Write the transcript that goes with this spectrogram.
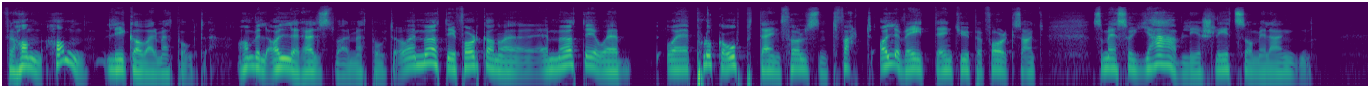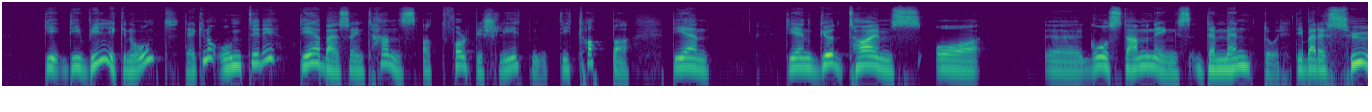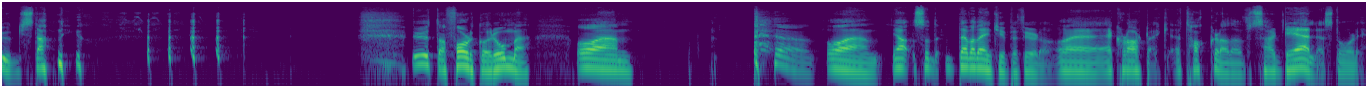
For han, han liker å være midtpunktet. Han vil aller helst være midtpunktet. Og jeg møter de folkene, og jeg, jeg møter de, og jeg, og jeg plukker opp den følelsen tvert. Alle vet den type folk, sant, som er så jævlig slitsomme i lengden. De, de, vil ikke noe vondt. Det er ikke noe vondt i de. De er bare så intense at folk blir sliten. De tapper. De er en, de er en good times og uh, god stemnings dementor. De bare suger stemninga. ut av folk og rommet. Og, um, og um, Ja, så det var den type fyr, da. Og jeg, jeg klarte ikke. Jeg takla det særdeles dårlig.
